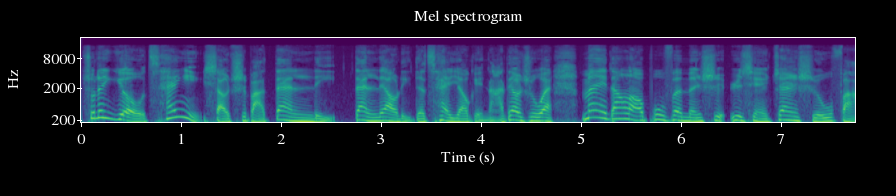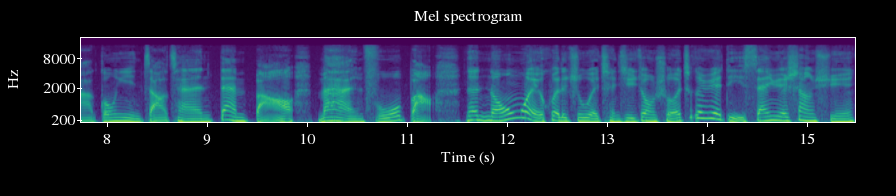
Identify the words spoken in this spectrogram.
除了有餐饮小吃把蛋里。蛋料理的菜肴给拿掉之外，麦当劳部分门市日前也暂时无法供应早餐蛋堡、满福堡。那农委会的主委陈其仲说，这个月底三月上旬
